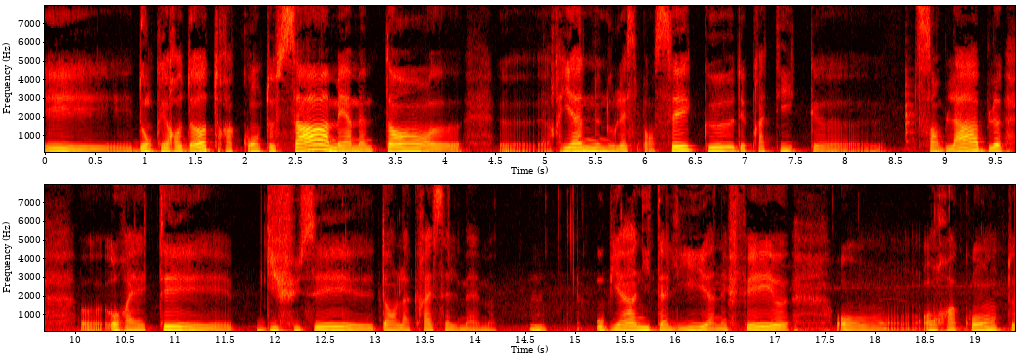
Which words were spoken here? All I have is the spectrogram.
Et donc Hérodote raconte ça, mais en même temps, euh, euh, rien ne nous laisse penser que des pratiques euh, semblables auraient été diffusées dans la Grèce elle-même. Mm. Ou bien en Italie, en effet, on, on, raconte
